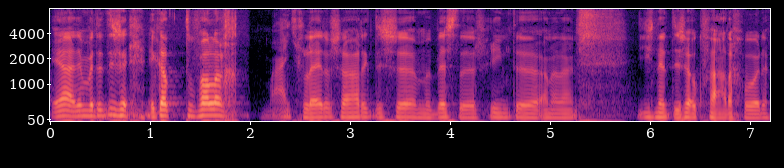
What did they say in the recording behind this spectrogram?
ja maar dat is. Ik had toevallig een maandje geleden of zo had ik dus eh, mijn beste vriend eh aan de lijn. Die is net dus ook vader geworden.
